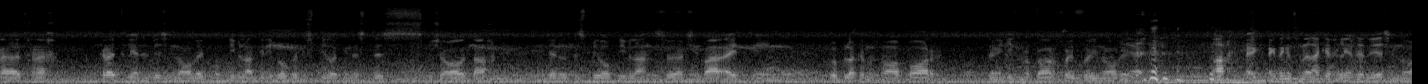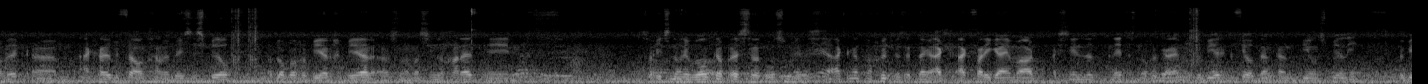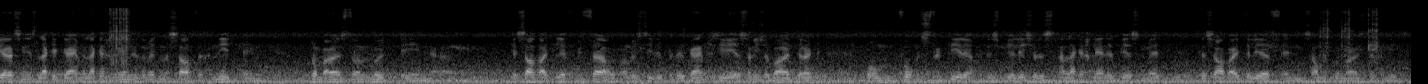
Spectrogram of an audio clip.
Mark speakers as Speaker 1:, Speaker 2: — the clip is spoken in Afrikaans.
Speaker 1: gaan 'n dit gaan 'n groot geleentheid wees in naweek om op Nieuweland in die Bokke te speel. Ek meen dis dis 'n spesiale dag om dit te speel op Nieuweland. So ek sien baie uit en hooplik kan ons maar 'n paar dingetjies mekaar gooi vir die naweek. Ag, ek ek dink dit gaan 'n lekker geleentheid wees in naweek. Ehm um, ek gaan op die veld gaan my beste speel. Wat ook al gebeur, gebeur. Ons sal maar sien hoe gaan dit en so iets nog die World Cup is dat ons moet. Ja, ek dink dit gaan goed wees. Ek dink ek ek vat die game maar ek sien dit net is nog 'n game. Ek probeer nie te veel dink aan wie ons speel nie. Ek probeer dit sien is lekker game, lekker geleentheid om met myself te geniet en kom by ons te ontmoet en ehm um, jouself uitleef op die veld. Obviously die die games is hierdie is nie so baie druk om volgens strukture te speel nie. So dis gaan lekker geleentheid wees om met jouself uit te leef en saam met ons te geniet.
